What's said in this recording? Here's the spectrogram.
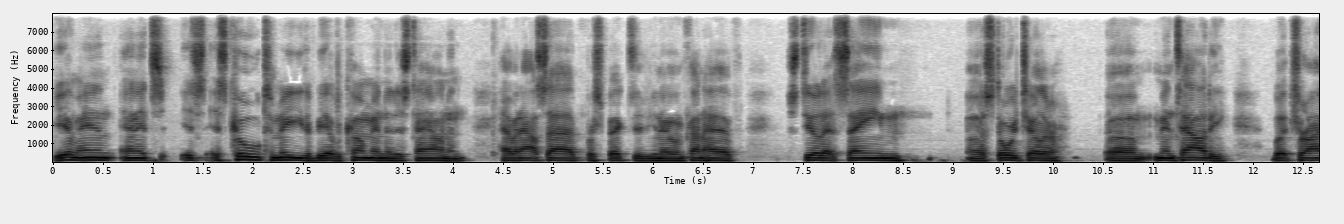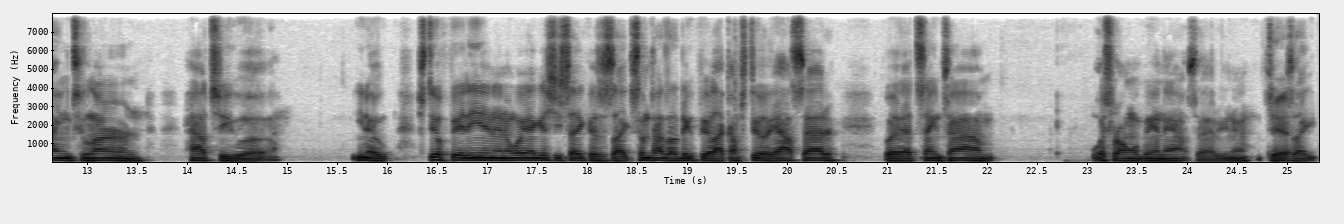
Yeah, man, and it's it's it's cool to me to be able to come into this town and have an outside perspective, you know, and kind of have still that same uh, storyteller um, mentality, but trying to learn how to, uh, you know, still fit in in a way. I guess you say because it's like sometimes I do feel like I'm still the outsider, but at the same time, what's wrong with being the outsider? You know, so it's like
